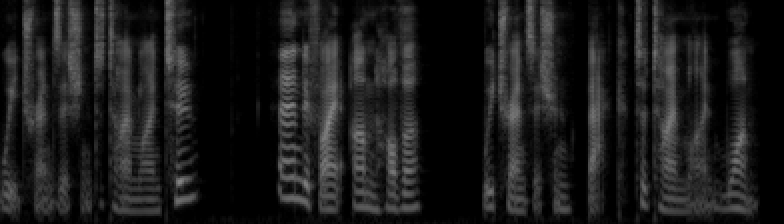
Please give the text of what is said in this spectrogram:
we transition to timeline 2, and if I unhover, we transition back to timeline 1.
